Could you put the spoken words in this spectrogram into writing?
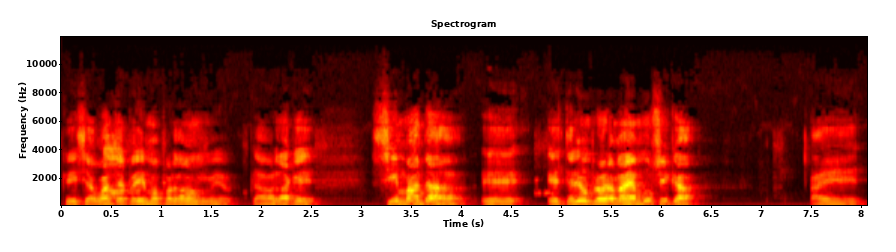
que dice aguante, pedimos perdón. La verdad que sin banda, eh, el tener un programa de música, eh,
